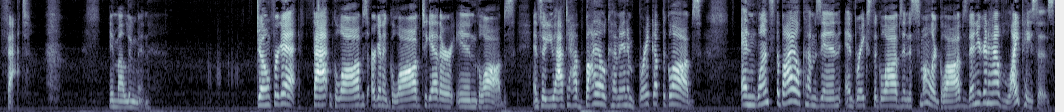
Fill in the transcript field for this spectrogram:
Fat in my lumen. Don't forget, fat globs are going to glob together in globs. And so you have to have bile come in and break up the globs. And once the bile comes in and breaks the globs into smaller globs, then you're going to have lipases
